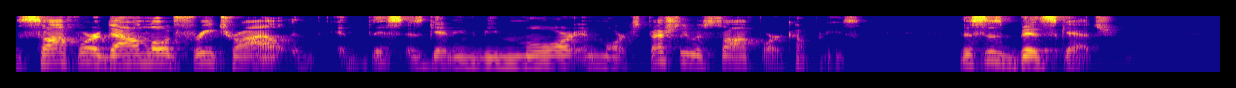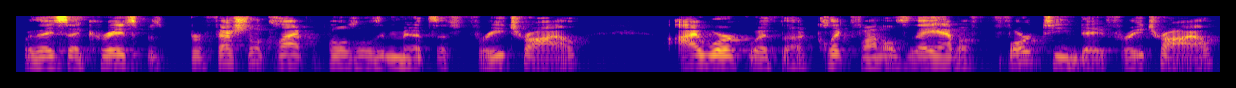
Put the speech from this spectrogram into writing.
Software download free trial. This is getting to be more and more, especially with software companies. This is BidSketch, where they say create professional client proposals in minutes. It's free trial. I work with uh, ClickFunnels. They have a 14 day free trial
